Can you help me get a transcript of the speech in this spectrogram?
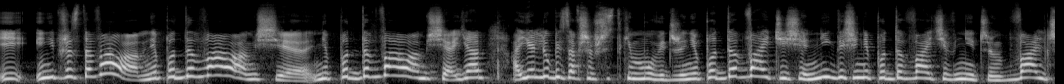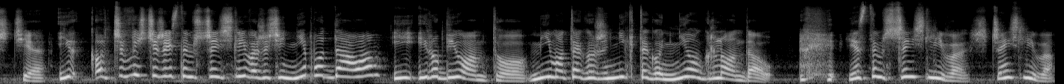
I, I nie przestawałam, nie poddawałam się, nie poddawałam się. Ja, a ja lubię zawsze wszystkim mówić, że nie poddawajcie się, nigdy się nie poddawajcie w niczym, walczcie. I oczywiście, że jestem szczęśliwa, że się nie poddałam i, i robiłam to, mimo tego, że nikt tego nie oglądał. Jestem szczęśliwa, szczęśliwa.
